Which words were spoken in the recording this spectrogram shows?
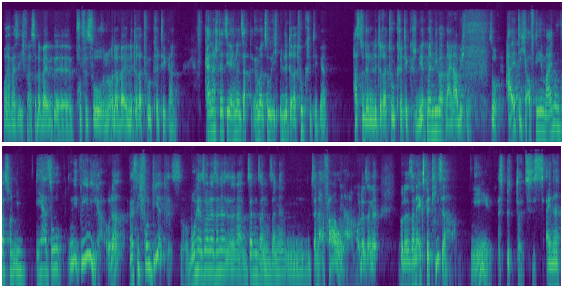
Oder weiß ich was. Oder bei äh, Professoren oder bei Literaturkritikern. Keiner stellt sich hin und sagt, hör mal zu, ich bin Literaturkritiker. Hast du denn Literaturkritik studiert, mein Lieber? Nein, habe ich nicht. So, halte ich auf die Meinung was von ihm? Eher so weniger, oder? Weil es nicht fundiert ist. So, woher soll er seine, seine, seine, seine, seine Erfahrung haben oder seine, oder seine Expertise haben? Nee, es, es ist eine,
